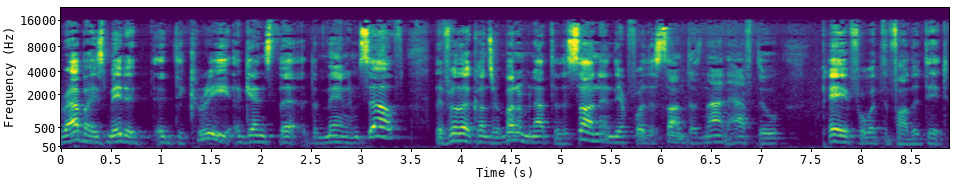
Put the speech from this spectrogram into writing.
rabbis made a, a, decree against the, the man himself. The kanzer but not to the son, and therefore the son does not have to pay for what the father did.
